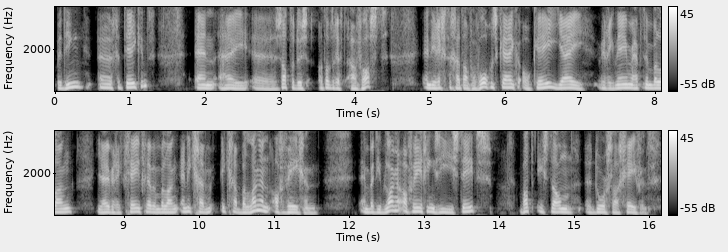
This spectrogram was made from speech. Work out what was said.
beding uh, getekend. En hij uh, zat er dus wat dat betreft aan vast. En die rechter gaat dan vervolgens kijken. Oké, okay, jij werknemer hebt een belang. Jij werkgever hebt een belang. En ik ga, ik ga belangen afwegen. En bij die belangenafweging zie je steeds... Wat is dan doorslaggevend?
